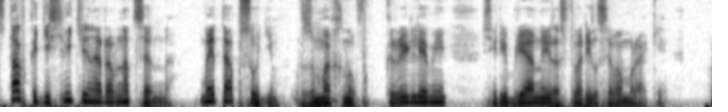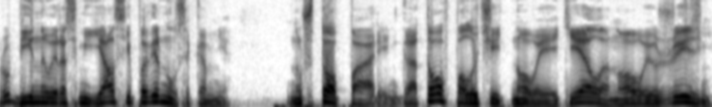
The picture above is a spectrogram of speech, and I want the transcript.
Ставка действительно равноценна. Мы это обсудим. Взмахнув крыльями, Серебряный растворился во мраке. Рубиновый рассмеялся и повернулся ко мне. «Ну что, парень, готов получить новое тело, новую жизнь?»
